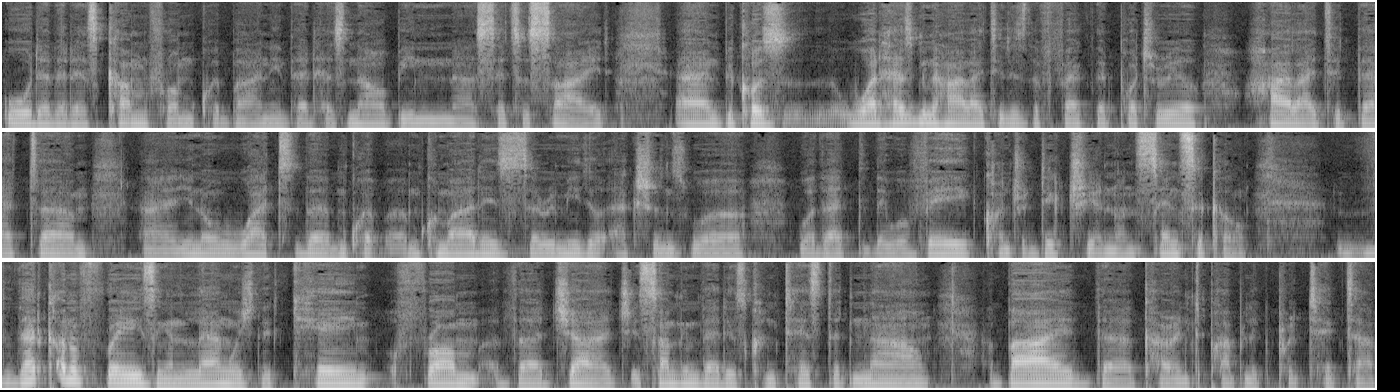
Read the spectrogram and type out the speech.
order that has come from Mkhwebane that has now been uh, set aside. And because what has been highlighted is the fact that Potterill highlighted that, um, uh, you know, what the Mkhwebane's remedial actions were, were that they were vague, contradictory, and nonsensical that kind of phrasing and language that came from the judge is something that is contested now by the current public protector.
